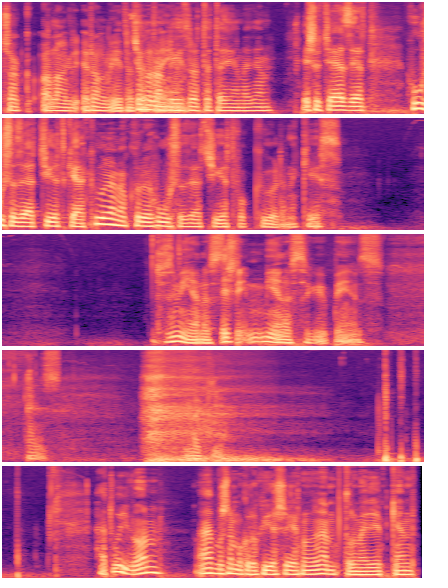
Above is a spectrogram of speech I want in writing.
csak a ranglétre Csak a tetején. ranglétra tetején legyen. És hogyha ezért 20 ezer csírt kell küldeni, akkor ő 20 ezer csírt fog küldeni, kész. És ez milyen, össz, És- és... milyen összegű pénz az neki? Hát úgy van, hát most nem akarok hülyeséget mondani, nem tudom egyébként.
